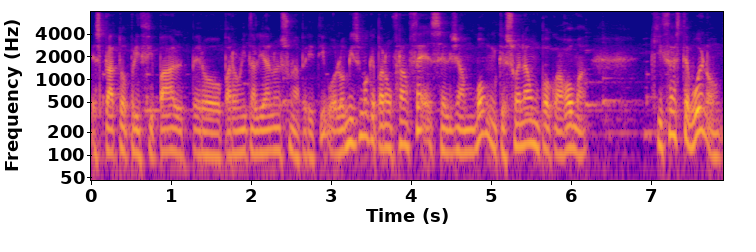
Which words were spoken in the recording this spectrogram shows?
es plato principal, pero para un italiano es un aperitivo. Lo mismo que para un francés, el jambon, que suena un poco a goma. Quizá esté bueno,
